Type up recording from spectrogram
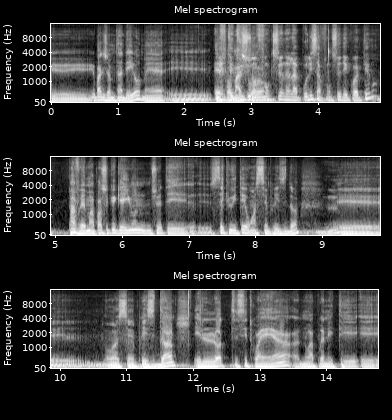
euh, il n'y a pas de mais euh, toujours en information, fonction dans la police, ça fonctionne correctement. pas vraiment, parce que Gayon, monsieur était euh, sécurité ou ancien président, et ou ancien président, et l'autre citoyen, euh, nous apprenons était euh,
